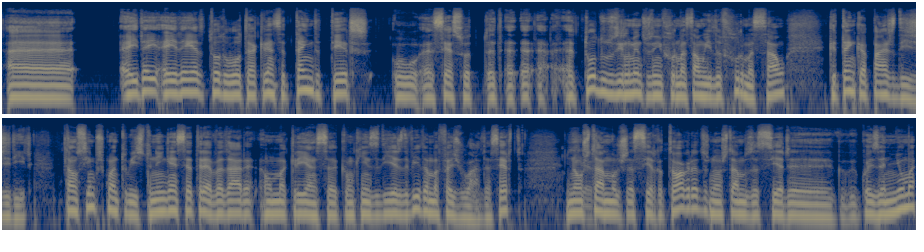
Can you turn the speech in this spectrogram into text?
Uh, a ideia, a ideia de todo o outro, a criança tem de ter o acesso a, a, a, a, todos os elementos de informação e de formação que tem capaz de digerir. Tão simples quanto isto. Ninguém se atreve a dar a uma criança com 15 dias de vida uma feijoada, certo? Não certo. estamos a ser retrógrados, não estamos a ser uh, coisa nenhuma,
